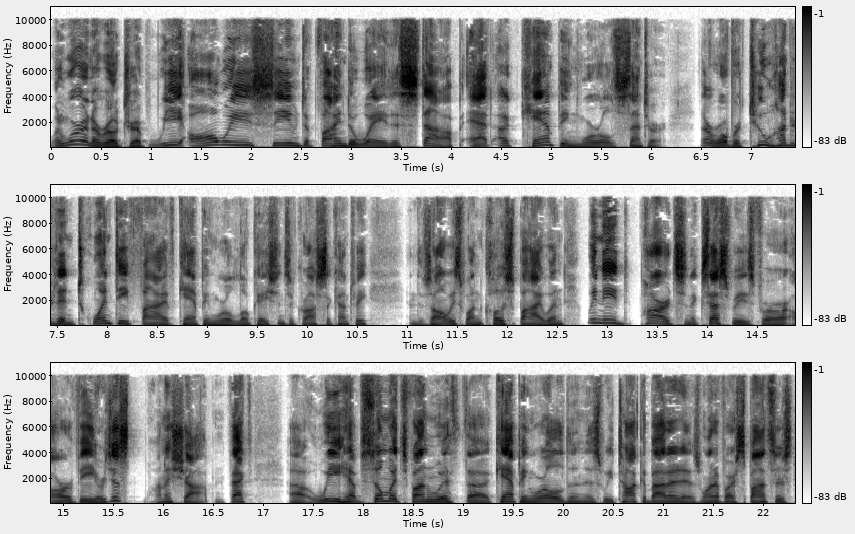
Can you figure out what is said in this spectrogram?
When we're on a road trip, we always seem to find a way to stop at a Camping World center. There are over 225 Camping World locations across the country, and there's always one close by when we need parts and accessories for our RV or just want to shop. In fact, uh, we have so much fun with uh, Camping World, and as we talk about it as one of our sponsors,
